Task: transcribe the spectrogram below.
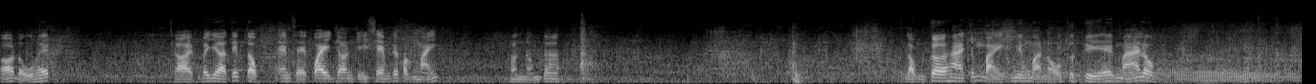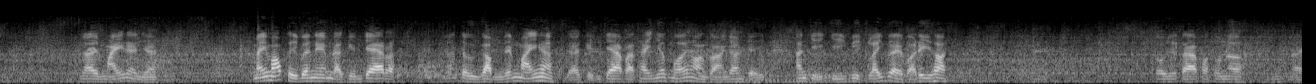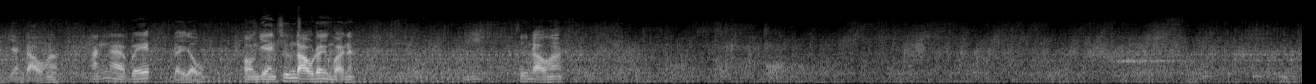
Có đủ hết. Rồi, bây giờ tiếp tục, em sẽ quay cho anh chị xem cái phần máy. Phần động cơ. Động cơ 2.7 nhưng mà nổ cực kỳ êm ái luôn đây, máy này nha. Máy móc thì bên em đã kiểm tra rồi. Nó từ gầm đến máy ha để kiểm tra và thay nhớt mới hoàn toàn cho anh chị. Anh chị chỉ việc lấy về và đi thôi. Toyota Fortuner này dàn đầu ha. Thắng à, ABS đầy đủ. Còn dàn xương đầu đây các bạn nè. Xương đầu ha.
